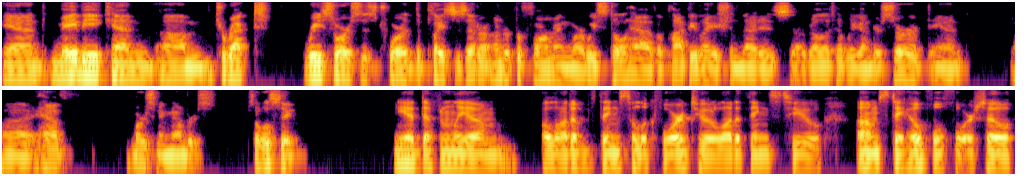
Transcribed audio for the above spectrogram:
and maybe can um, direct resources toward the places that are underperforming where we still have a population that is uh, relatively underserved and uh, have worsening numbers. So we'll see. Yeah, definitely um a lot of things to look forward to, a lot of things to um stay hopeful for. So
